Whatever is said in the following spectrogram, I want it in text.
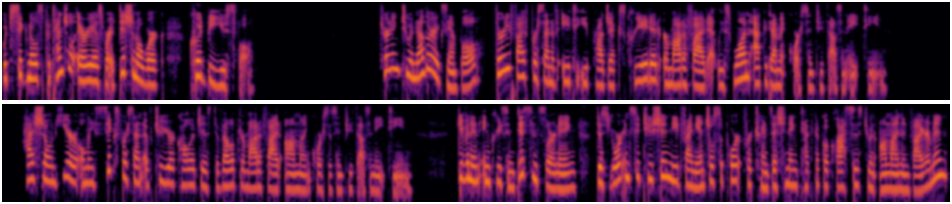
which signals potential areas where additional work could be useful. Turning to another example, 35% of ATE projects created or modified at least one academic course in 2018. As shown here, only 6% of two-year colleges developed or modified online courses in 2018. Given an increase in distance learning, does your institution need financial support for transitioning technical classes to an online environment?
